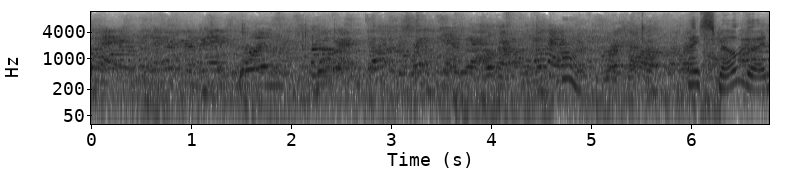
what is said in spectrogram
Okay. They smell good.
